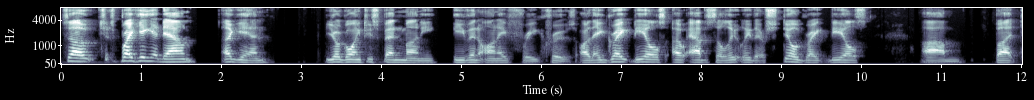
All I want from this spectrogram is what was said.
So just breaking it down again, you're going to spend money even on a free cruise. Are they great deals? Oh, absolutely. They're still great deals. Um, but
